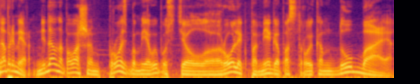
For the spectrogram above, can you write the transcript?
Например, недавно по вашим просьбам я выпустил выпустил ролик по мегапостройкам Дубая.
